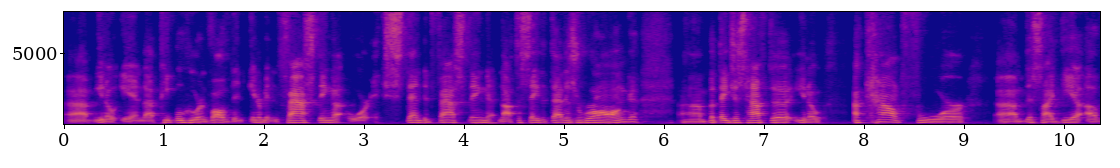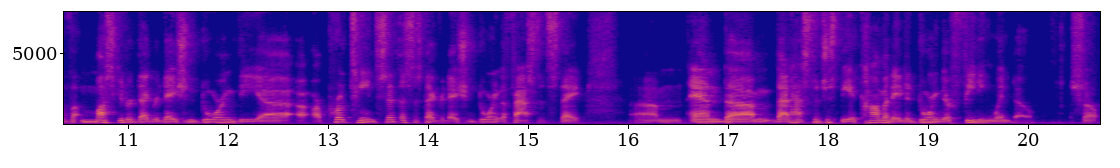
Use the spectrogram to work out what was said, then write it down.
Uh, you know, in uh, people who are involved in intermittent fasting or extended fasting, not to say that that is wrong, um, but they just have to, you know, account for um, this idea of muscular degradation during the uh, or protein synthesis degradation during the fasted state. Um, and um, that has to just be accommodated during their feeding window. So,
